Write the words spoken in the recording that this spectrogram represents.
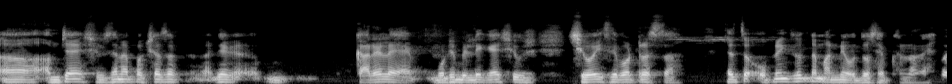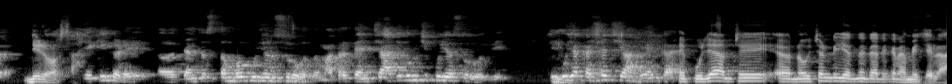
आमच्या शिवसेना पक्षाचं जे कार्यालय आहे मोठी बिल्डिंग आहे शिव शिवाई सेवा ट्रस्टचं. त्याचं ओपनिंग सुद्धा मान्य उद्धव साहेब करणार आहे. दीड वाजता. एकीकडे त्यांचं स्तंभपूजन सुरू होतं. मात्र त्यांच्या आधी तुमची पूजा सुरू होती. ती पूजा कशाची आहे आणि काय? पूजा आमची नवचंडी यज्ञ त्या ठिकाणी आम्ही केला.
